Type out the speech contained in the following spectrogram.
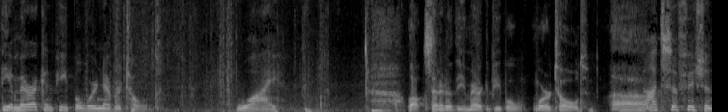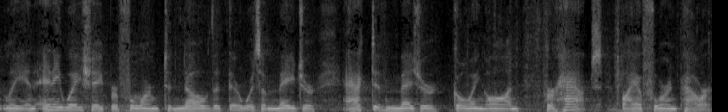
the American people were never told. Why? Well, Senator, the American people were told. Uh, Not sufficiently in any way, shape, or form to know that there was a major active measure going on, perhaps by a foreign power.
